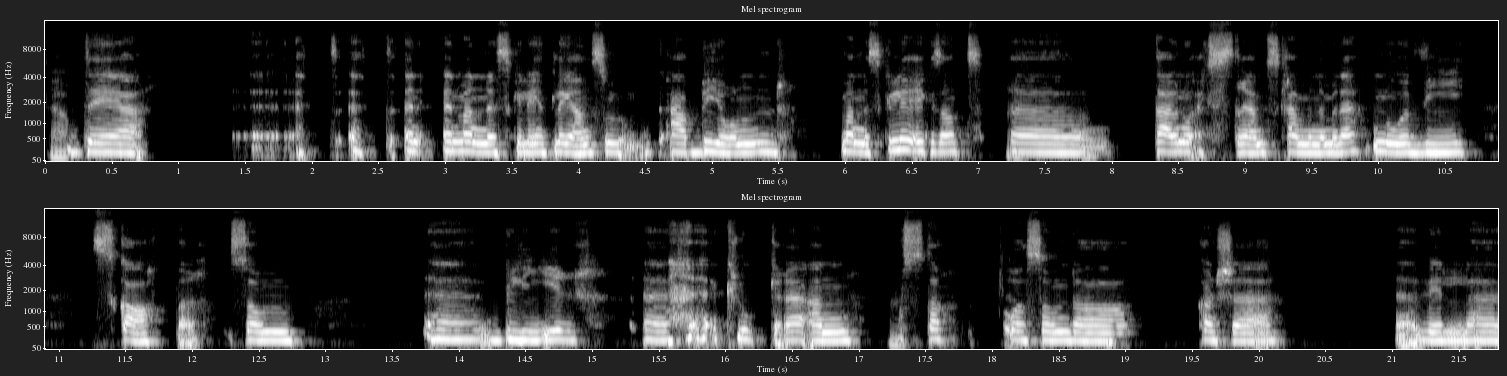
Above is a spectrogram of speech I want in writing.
Ja. det et, et, en, en menneskelig intelligens som er beyond menneskelig, ikke sant? Uh, det er jo noe ekstremt skremmende med det. Noe vi skaper som uh, blir eh, klokere enn oss, da. Og som da kanskje vil eh,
